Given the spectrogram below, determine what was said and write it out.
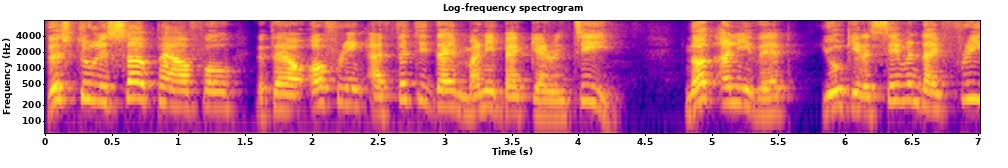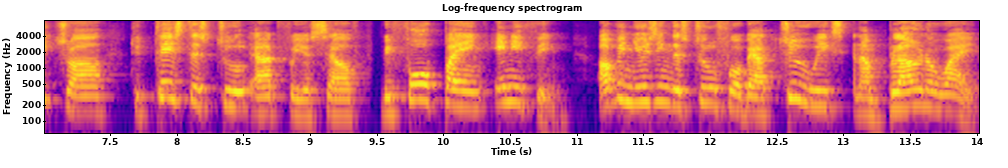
This tool is so powerful that they are offering a 30-day money-back guarantee. Not only that, you'll get a 7-day free trial to test this tool out for yourself before paying anything. I've been using this tool for about 2 weeks and I'm blown away.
